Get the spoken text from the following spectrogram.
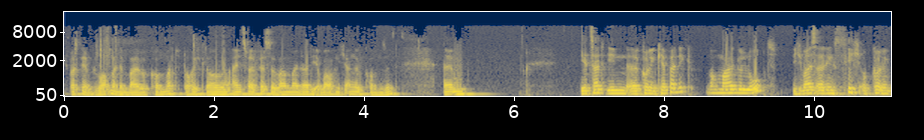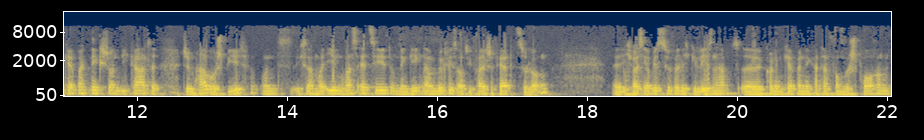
ich weiß gar nicht, ob er überhaupt mal den Ball bekommen hat, doch ich glaube, ein, zwei Fässer waren mal da, die aber auch nicht angekommen sind. Ähm, jetzt hat ihn äh, Colin Kaepernick nochmal gelobt. Ich weiß allerdings nicht, ob Colin Kaepernick schon die Karte Jim Harbour spielt und ich sag mal irgendwas erzählt, um den Gegner möglichst auf die falsche Fährte zu locken. Äh, ich weiß nicht, ob ihr es zufällig gelesen habt. Äh, Colin Kaepernick hat davon gesprochen,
